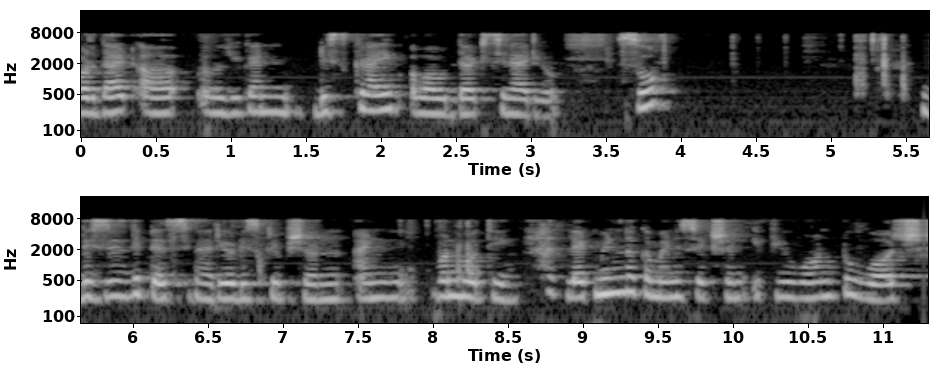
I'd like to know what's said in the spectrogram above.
or that uh, uh, you can describe about that scenario. So this is the test scenario description. And one more thing let me in the comment section if you want to watch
